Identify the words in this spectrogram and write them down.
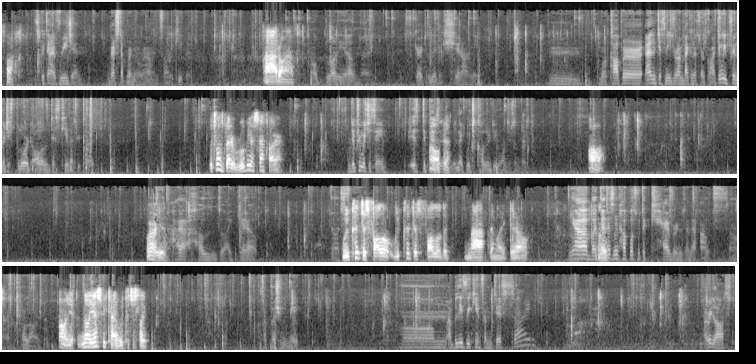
Fuck. Good thing I have regen. Better stop running around if I want to keep it. I don't have. Oh, bloody hell, man. Scared the living shit of me. Hmm. More copper, and just leads around back in the circle. I think we pretty much explored all of this cave as we could. Which one's better, ruby or sapphire? They're pretty much the same. It depends Oh, okay. on like which color do you want or something. Oh. Where are you? How the hell do I get out? No, We could just follow. We could just follow the map and like get out. Yeah, but that doesn't help us with the caverns and the outside. Hold on. Oh yeah. No, yes we can. We could just like. Stop pushing me. Um, I believe we came from this side. Are we lost?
